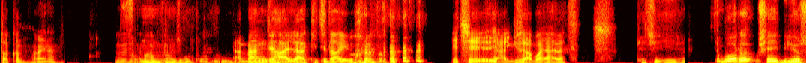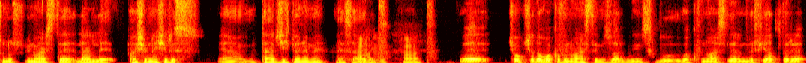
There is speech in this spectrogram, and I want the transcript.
token aynen. Hmm. Non-fungible token. Ya bence hala keçi daha iyi bu arada. Keçi yani güzel bayağı evet. Keçi iyi. yani. Bu ara şey biliyorsunuz üniversitelerle haşır neşiriz. Yani tercih dönemi vesaire. Evet. Evet. Ve çokça da vakıf üniversitemiz var. Bu, bu vakıf üniversitelerinde fiyatları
